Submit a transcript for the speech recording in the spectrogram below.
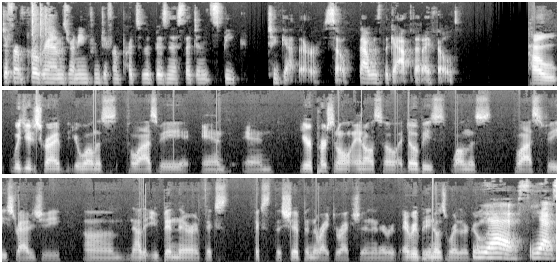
different programs running from different parts of the business that didn't speak together. So that was the gap that I filled. How would you describe your wellness philosophy and and your personal and also Adobe's wellness philosophy, strategy, um, now that you've been there and fixed fixed the ship in the right direction and every, everybody knows where they're going? Yes, yes.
